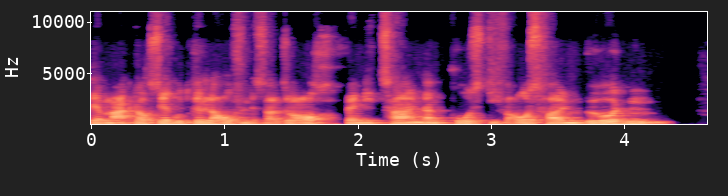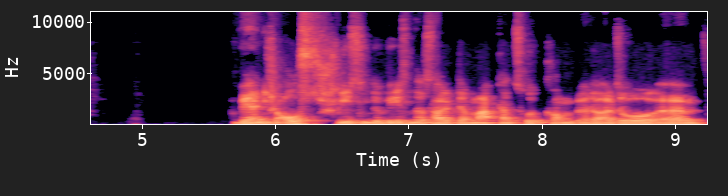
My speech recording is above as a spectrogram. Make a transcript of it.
der Markt auch sehr gut gelaufen ist. Also auch wenn die Zahlen dann positiv ausfallen würden, wäre nicht auszuschließen gewesen, dass halt der Markt dann zurückkommen würde. Also ähm,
